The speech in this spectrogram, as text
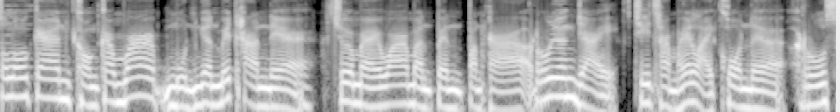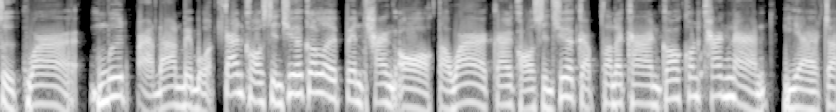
สโลแกนของคำว่าหมุนเงินไม่ทันเนี่ย เชื่อไหมว่ามันเป็นปัญหาเรื่องใหญ่ ที่ทำให้หลายคนเนี่ยรู้สึกว่ามืดแปดด้านไปหมด การขอสินเชื่อก็เลยเป็นทางออก แต่ว่าการขอสินเชื่อกับธนาคารก็ค่อนข้างนาน อยากจะ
